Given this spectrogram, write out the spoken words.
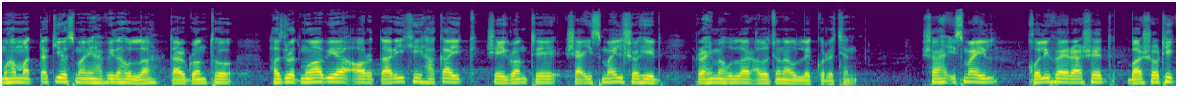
মুহাম্মদ তাকি ওসমানী হাফিজাহুল্লাহ তার গ্রন্থ হজরত মুয়াবিয়া অর তারিখি হাকাইক সেই গ্রন্থে শাহ ইসমাইল শহীদ রাহিমাহুল্লার আলোচনা উল্লেখ করেছেন। শাহ ইসমাইল খলিফায় রাশেদ বা সঠিক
